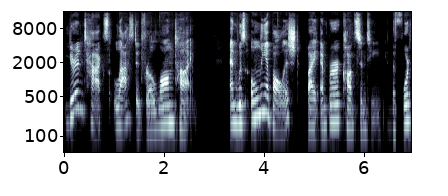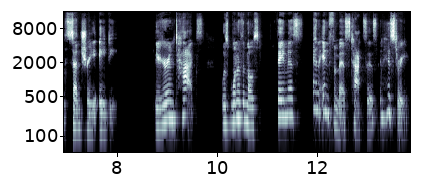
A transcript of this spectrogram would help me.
urine tax lasted for a long time and was only abolished by Emperor Constantine in the 4th century AD. The urine tax was one of the most famous and infamous taxes in history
